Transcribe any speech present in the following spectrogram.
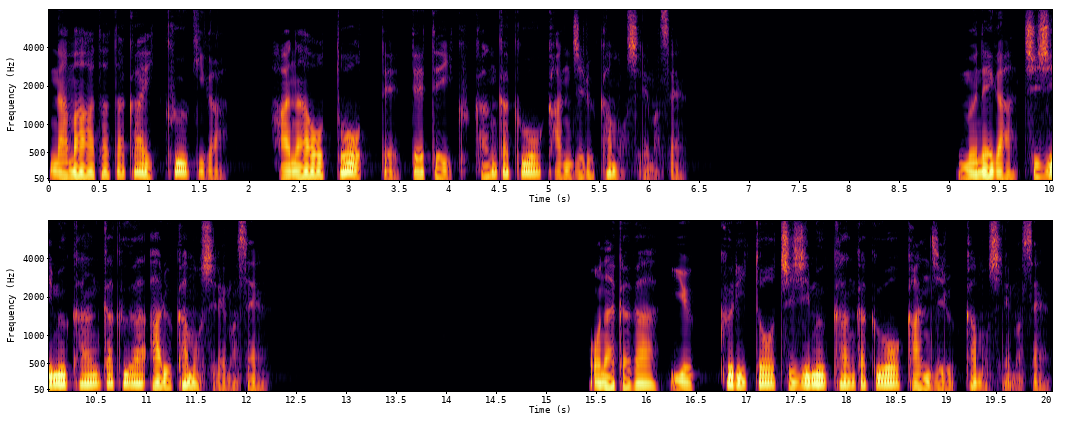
生温かい空気が鼻を通って出ていく感覚を感じるかもしれません。胸が縮む感覚があるかもしれません。お腹がゆっくりと縮む感覚を感じるかもしれません。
